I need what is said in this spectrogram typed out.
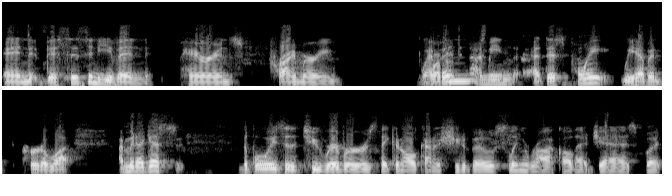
And this isn't even Perrin's primary weapon. I mean, at this point, we haven't heard a lot. I mean, I guess the boys of the two rivers they can all kind of shoot a bow, sling a rock, all that jazz, but.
